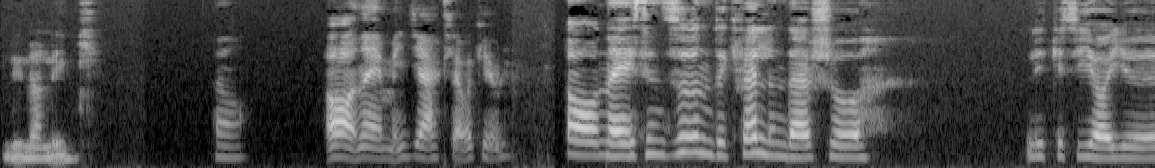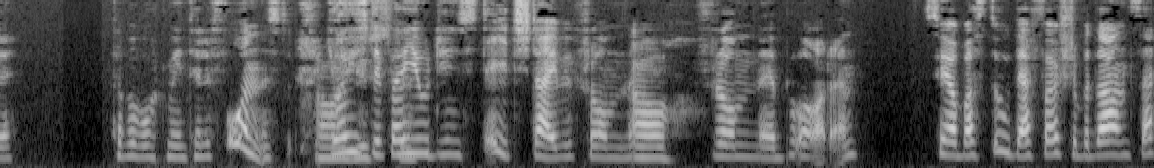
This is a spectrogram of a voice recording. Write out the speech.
lilla ligg. Ja. Ja, nej men jäklar vad kul. Ja, nej, sen så under kvällen där så lyckades jag ju tappa bort min telefon en stund. Ja, Ja, just, det, för jag gjorde ju en stage dive från, Ja. från eh, baren. Så jag bara stod där först och bara dansade.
